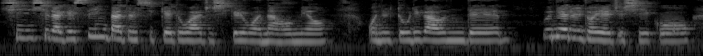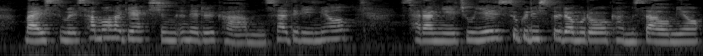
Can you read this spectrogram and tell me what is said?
신실하게 쓰임 받을 수 있게 도와주시길 원하오며 오늘도 우리 가운데 은혜를 더해 주시고 말씀을 사모하게 하신 은혜를 감사드리며 사랑의 주 예수 그리스도 이름으로 감사하며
